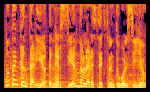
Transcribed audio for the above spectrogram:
¿No te encantaría tener 100 dólares extra en tu bolsillo?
